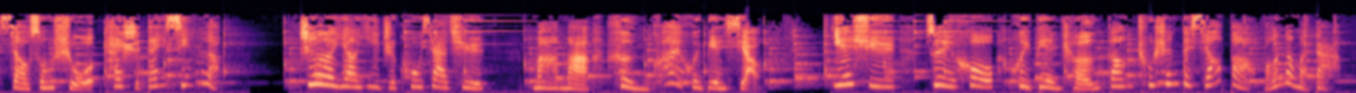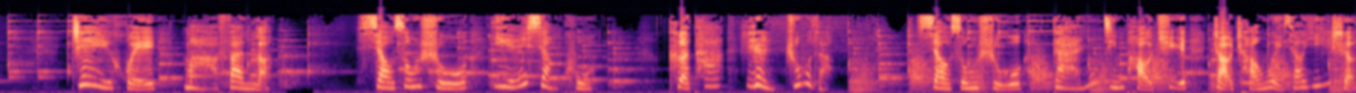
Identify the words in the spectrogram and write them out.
小松鼠开始担心了。这样一直哭下去，妈妈很快会变小，也许最后会变成刚出生的小宝宝那么大。这回麻烦了，小松鼠也想哭，可它忍住了。小松鼠赶紧跑去找长尾肖医生。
